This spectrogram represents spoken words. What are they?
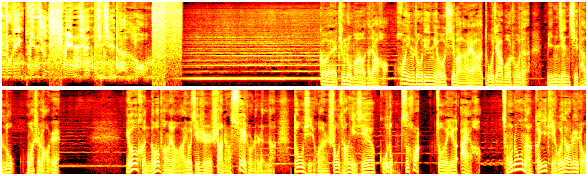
欢迎收听《民间民间奇谈录》。各位听众朋友，大家好，欢迎收听由喜马拉雅独家播出的《民间奇谈录》，我是老岳。有很多朋友啊，尤其是上点岁数的人呢，都喜欢收藏一些古董字画，作为一个爱好，从中呢可以体会到这种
